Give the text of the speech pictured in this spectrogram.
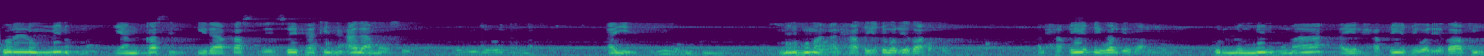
كل منهما ينقسم إلى قصر صفة على موصوف. أي؟ منهما الحقيقي والإضافي الحقيقي والإضافي كل منهما أي الحقيقي والإضافي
